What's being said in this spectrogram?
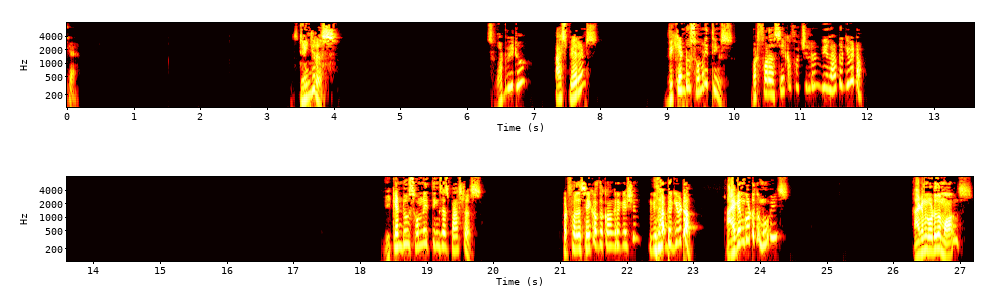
Okay. It's dangerous. So what do we do as parents? We can do so many things, but for the sake of our children, we'll have to give it up. We can do so many things as pastors. But for the sake of the congregation, we'll have to give it up. I can go to the movies. I can go to the malls.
